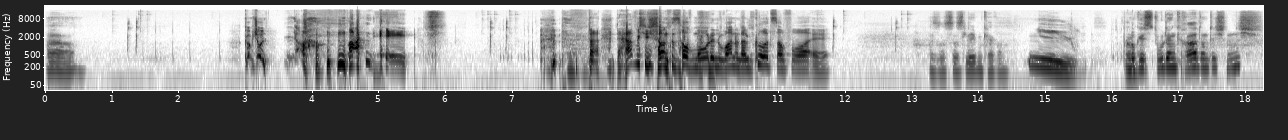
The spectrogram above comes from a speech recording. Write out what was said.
Ah, Komm schon! Ja, Mann, ey! Da, da habe ich die Chance auf Mode in One und dann kurz davor, ey. Also ist das Leben, Kevin. Warum gehst du denn gerade und ich nicht?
